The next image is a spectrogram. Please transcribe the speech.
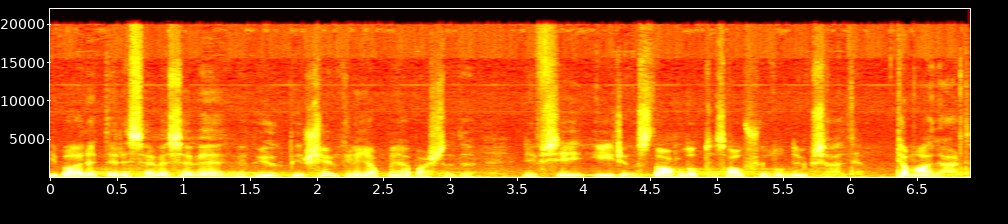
İbadetleri seve seve ve büyük bir şevk ile yapmaya başladı. Nefsi iyice ıslah olup tasavvuf yolunda yükseldi. Kemal erdi.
